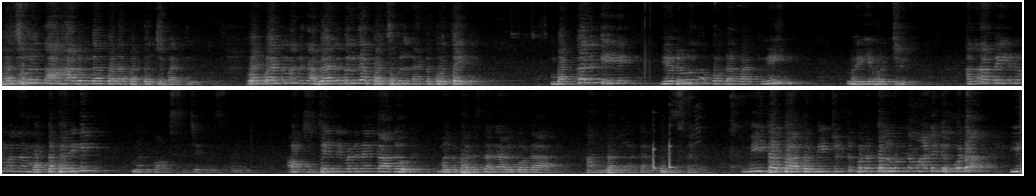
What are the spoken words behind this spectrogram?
పశువులకు ఆహారంగా కూడా పెట్టవచ్చు వాటిని. ఒకవేళ మనకు అవైలబుల్గా పశువులు లేకపోతే మొక్కలకి ఎరువుగా కూడా వాటిని వేయవచ్చు. అలా వేయడం వల్ల మొక్క పెరిగి మనకు ఆక్సిజన్ ఇస్తుంది. ఆక్సిజన్ ఇవ్వడమే కాదు మన పరిసరాలు కూడా అందంగా కనిపిస్తాయి. మీతో పాటు మీ చుట్టుపక్కల ఉన్న వాళ్ళకి కూడా ఈ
